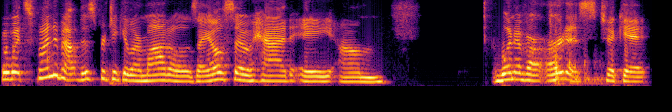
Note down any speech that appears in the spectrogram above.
But what's fun about this particular model is I also had a um, one of our artists took it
